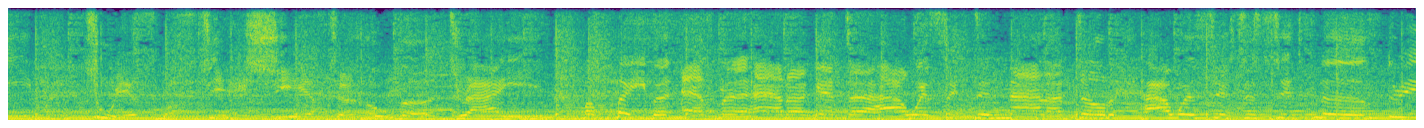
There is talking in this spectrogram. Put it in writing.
Twist my stick shift to overdrive. My baby asked me how to get to Highway 69. I told her Highway 66 plus 3.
